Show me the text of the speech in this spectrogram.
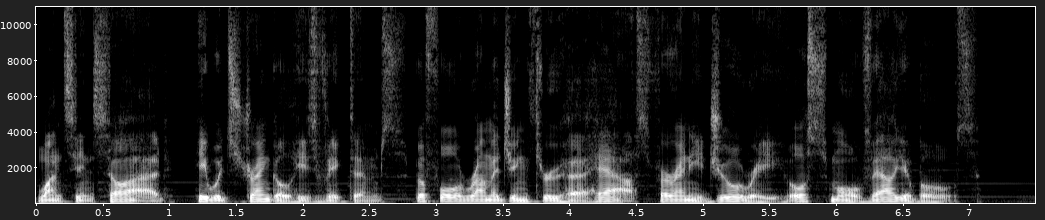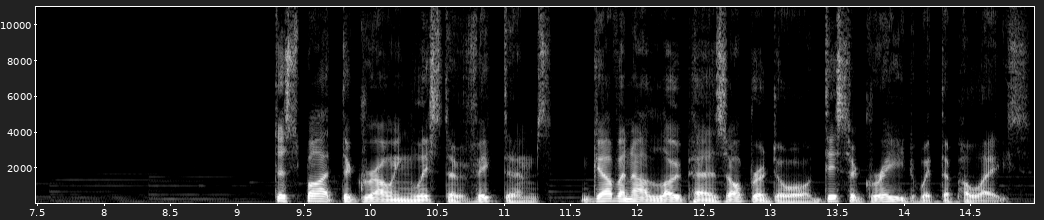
Once inside, he would strangle his victims before rummaging through her house for any jewellery or small valuables. Despite the growing list of victims, Governor Lopez Obrador disagreed with the police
